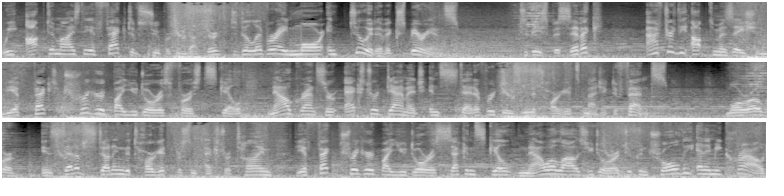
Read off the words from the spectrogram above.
we optimized the effect of Superconductor to deliver a more intuitive experience. To be specific, after the optimization, the effect triggered by Eudora's first skill now grants her extra damage instead of reducing the target's magic defense. Moreover, instead of stunning the target for some extra time, the effect triggered by Eudora's second skill now allows Eudora to control the enemy crowd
